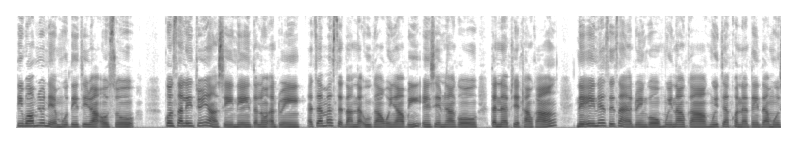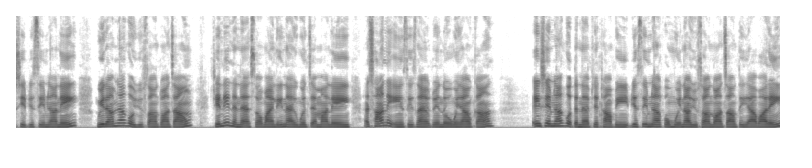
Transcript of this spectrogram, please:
တီဘောမြို့နယ်မူသေးကြီးရွာအုပ်စု ကွန်ဆယ်လီကျွန်းရရှိနေတလုံးအတွင်းအကြမ်းမဲ့စစ်သား2ဦးကဝင်ရောက်ပြီးအင်ရှင်များကိုတနက်ဖြစ်ထောက်ခနေအိမ်နဲ့ဈေးဆိုင်အတွင်းကိုမှွေနောက်ကငွေကျပ်9သိန်းတန်မှုရှိပစ္စည်းများနဲ့ငွေသားများကိုယူဆောင်သွားကြောင်းယင်းနေ့နနက်အစောပိုင်း၄နာရီဝန်းကျင်မှာလည်းအခြားနေအိမ်ဈေးဆိုင်အတွင်းသို့ဝင်ရောက်ကအိမ်ရှင်များကိုတနက်ဖြစ်ထောက်ပြီးပစ္စည်းများကိုမှွေနောက်ယူဆောင်သွားကြောင်းသိရပါတယ်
